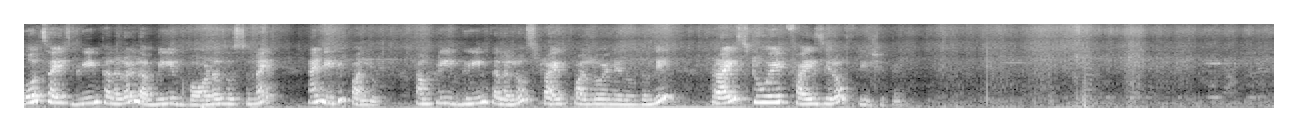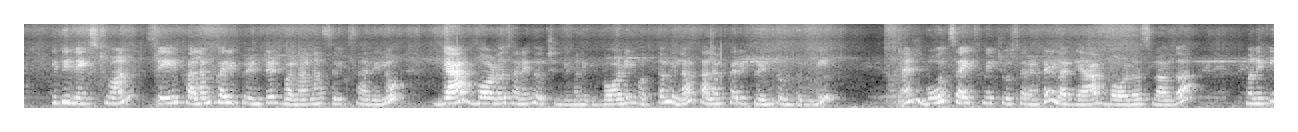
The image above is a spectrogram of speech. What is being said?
బోత్ సైడ్స్ గ్రీన్ కలర్లో ఇలా వీ బార్డర్స్ వస్తున్నాయి. అండ్ ఇది పళ్ళు. కంప్లీట్ గ్రీన్ కలర్లో స్ట్రైట్ పళ్ళు అనేది ఉంటుంది. Price two eight five zero free shipping ఇది next one same kalamkari printed banana silk శారీలో గ్యాప్ బార్డర్స్ అనేది వచ్చింది. మనకి బాడీ మొత్తం ఇలా కలంకరీ ప్రింట్ ఉంటుంది. అండ్ బోత్ సైడ్స్ మీరు చూసారంటే ఇలా గ్యాప్ బార్డర్స్ లాగా మనకి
